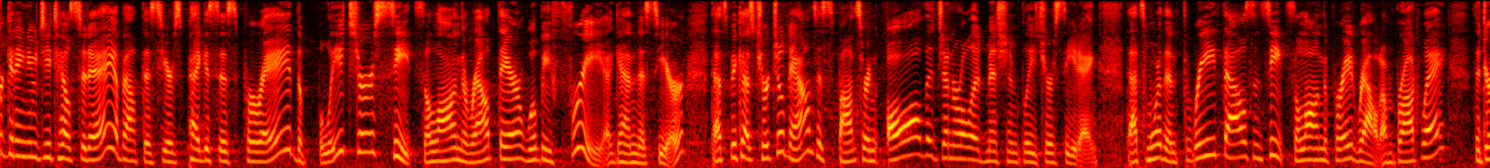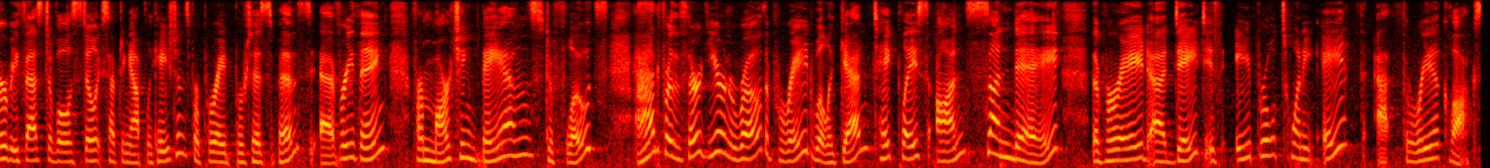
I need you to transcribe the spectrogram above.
we're getting new details today about this year's Pegasus Parade. The bleacher seats along the route there will be free again this year. That's because Churchill Downs is sponsoring all the general admission bleacher seating. That's more than 3,000 seats along the parade route on Broadway. The Derby Festival is still accepting applications for parade participants. Everything from marching bands to floats. And for the third year in a row, the parade will again take place on Sunday. The parade uh, date is April 28th at 3 o'clock.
